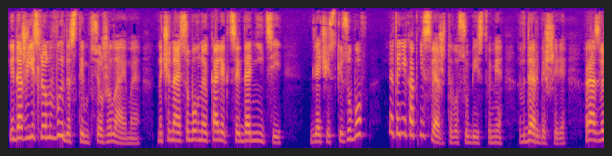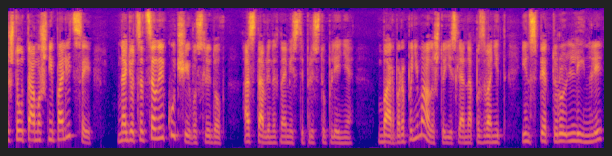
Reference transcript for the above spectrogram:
И даже если он выдаст им все желаемое, начиная с обувной коллекции до нитей, для чистки зубов это никак не свяжет его с убийствами в Дербишире, разве что у тамошней полиции найдется целая куча его следов, оставленных на месте преступления. Барбара понимала, что если она позвонит инспектору Линли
